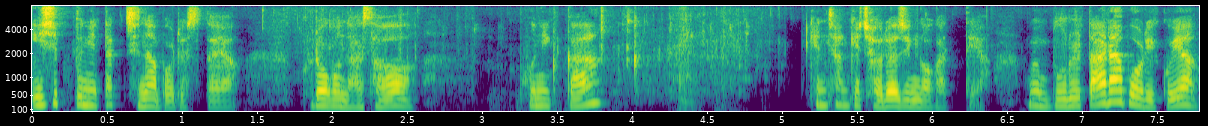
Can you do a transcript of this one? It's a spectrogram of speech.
20분이 딱 지나버렸어요. 그러고 나서 보니까 괜찮게 절여진 것 같아요. 그러면 물을 따라 버리고요.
